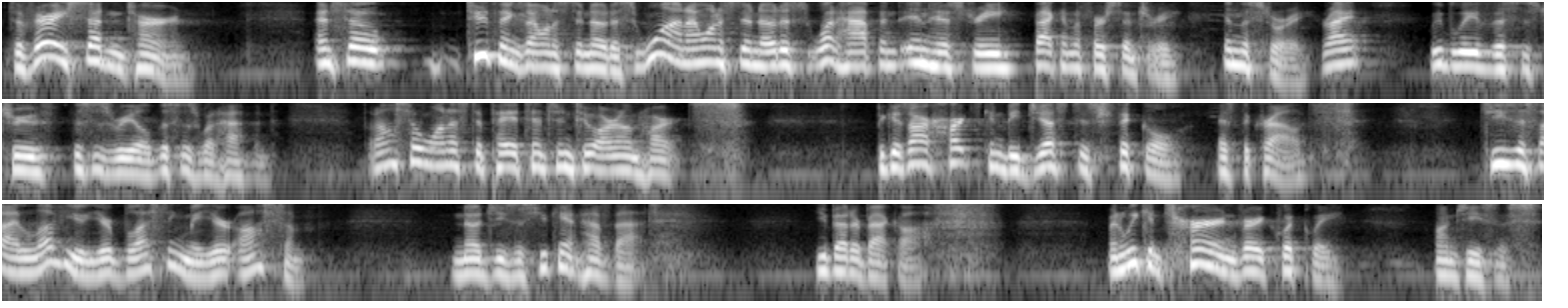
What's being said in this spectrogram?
It's a very sudden turn. And so, two things I want us to notice. One, I want us to notice what happened in history back in the first century in the story, right? We believe this is truth, this is real, this is what happened. But I also want us to pay attention to our own hearts because our hearts can be just as fickle as the crowds. Jesus, I love you. You're blessing me. You're awesome. No, Jesus, you can't have that. You better back off. And we can turn very quickly on Jesus.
